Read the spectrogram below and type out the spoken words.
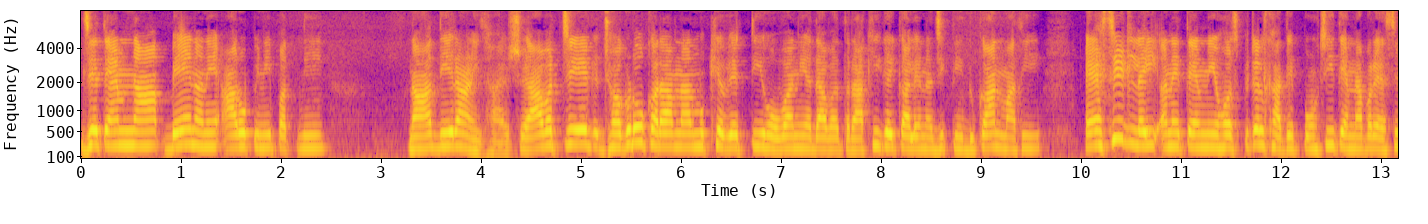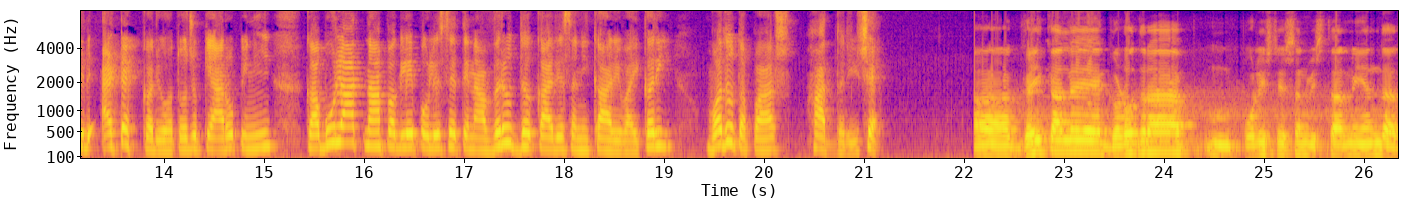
જે તેમના બેન અને આરોપીની પત્ની ના દેરાણી થાય છે. આ વચ્ચે ઝઘડો કરાવનાર મુખ્ય વ્યક્તિ હોવાની અદાવત રાખી ગઈકાલે નજીકની દુકાનમાંથી એસિડ લઈ અને તેમની હોસ્પિટલ ખાતે પહોંચી તેમના પર એસિડ એટેક કર્યો હતો. જો કે આરોપીની કબૂલાતના પગલે પોલીસે તેના વિરુદ્ધ કાયદેસરની કાર્યવાહી કરી. વધુ તપાસ હાથ ધરી છે. ગઈકાલે ગડોદરા પોલીસ સ્ટેશન વિસ્તારની અંદર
